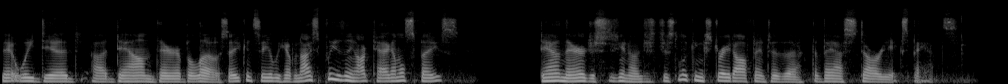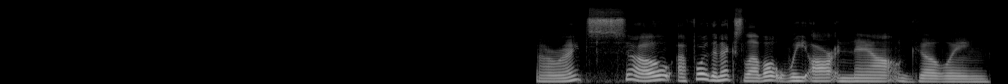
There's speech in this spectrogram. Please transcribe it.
that we did uh, down there below. So you can see we have a nice pleasing octagonal space down there, just you know, just just looking straight off into the the vast starry expanse. All right, so uh, for the next level, we are now going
